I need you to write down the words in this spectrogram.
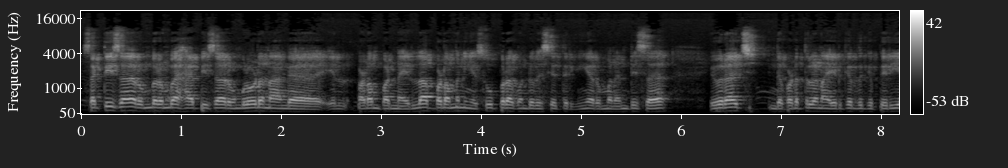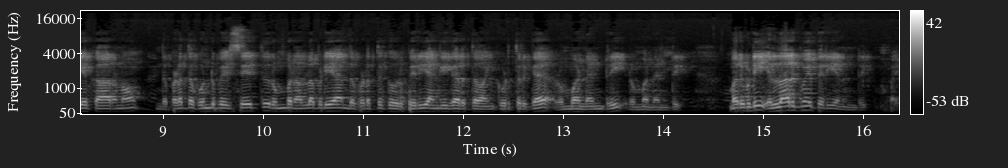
சக்தி சார் ரொம்ப ரொம்ப ஹாப்பி சார் உங்களோட நாங்கள் எல் படம் பண்ண எல்லா படமும் நீங்கள் சூப்பராக கொண்டு போய் சேர்த்துருக்கீங்க. ரொம்ப நன்றி சார் யுவராஜ் இந்த படத்தில் நான் இருக்கிறதுக்கு பெரிய காரணம் இந்த படத்தை கொண்டு போய் சேர்த்து ரொம்ப நல்லபடியாக இந்த படத்துக்கு ஒரு பெரிய அங்கீகாரத்தை வாங்கி கொடுத்துருக்க. ரொம்ப நன்றி ரொம்ப நன்றி. மறுபடி எல்லாருக்குமே பெரிய நன்றி. பை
